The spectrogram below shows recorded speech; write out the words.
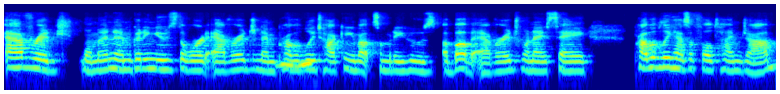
average woman, I'm going to use the word average, and I'm mm-hmm. probably mm-hmm. talking about somebody who's above average when I say probably has a full time job.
